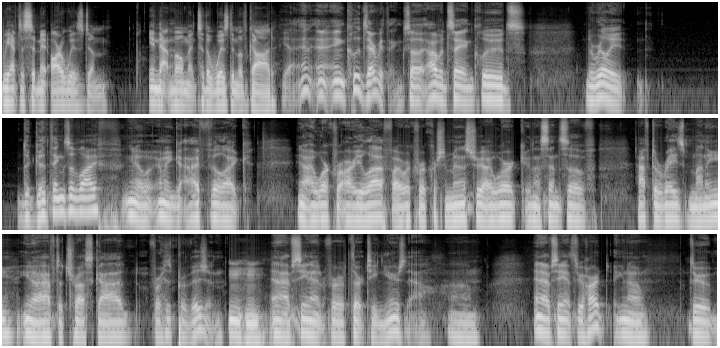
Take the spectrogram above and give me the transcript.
we have to submit our wisdom in that yeah. moment to the wisdom of God. Yeah, and, and, it includes everything. So I would say includes the really the good things of life. You know, I mean, I feel like, you know, I work for RUF, I work for a Christian ministry, I work in a sense of I have to raise money. You know, I have to trust God for His provision, mm-hmm. and I've seen it for 13 years now. Um, and I've seen it through hard, you know, through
